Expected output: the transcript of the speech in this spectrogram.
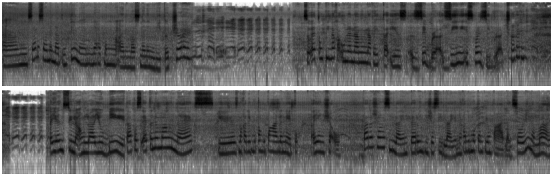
And sama-sama natin tingnan lahat ng mga animals na nandito. Char! So, etong pinakauna namin nakita is zebra. Z is for zebra. Ayan sila, ang layo B. Tapos eto namang next is, nakalimutan ko pangalan nito. Ayan siya oh. Para siyang si Lion pero hindi siya si Lion. Nakalimutan ko yung pangalan. Sorry naman.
